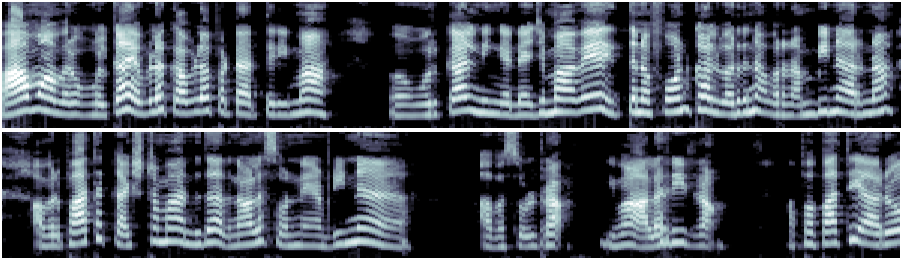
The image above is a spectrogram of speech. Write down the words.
பாவம் அவர் உங்களுக்காக எவ்வளோ கவலைப்பட்டார் தெரியுமா? ஒரு கால் நீங்கள் நிஜமாவே இத்தனை ஃபோன் கால் வருதுன்னு அவர் நம்பினாருன்னா அவர் பார்த்த கஷ்டமாக இருந்தது அதனால் சொன்னேன் அப்படின்னு அவள் சொல்கிறா இவன் அலறிடுறான். அப்போ பார்த்து யாரோ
